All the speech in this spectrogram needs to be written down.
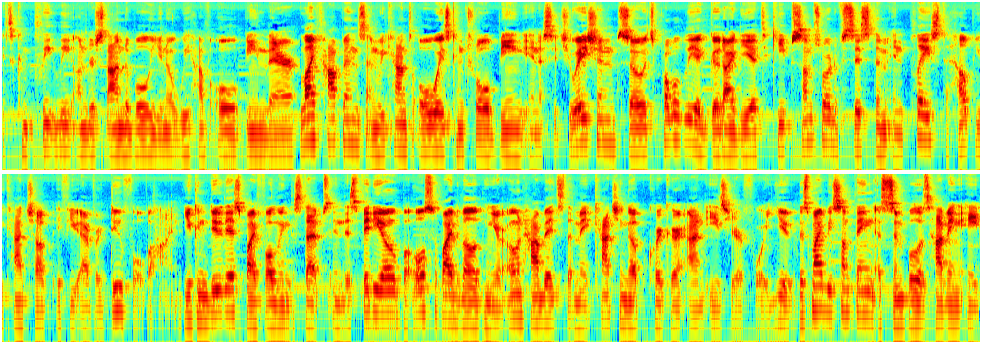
it's completely understandable. You know, we have all been there. Life happens and we can't always control being in a situation, so it's probably a good idea to keep some sort of system in place to help you catch up if you ever do fall behind. You can do this by following the steps in this video, but also by developing your own habits that make catching up quicker and easier for you. This might be something as simple as having a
